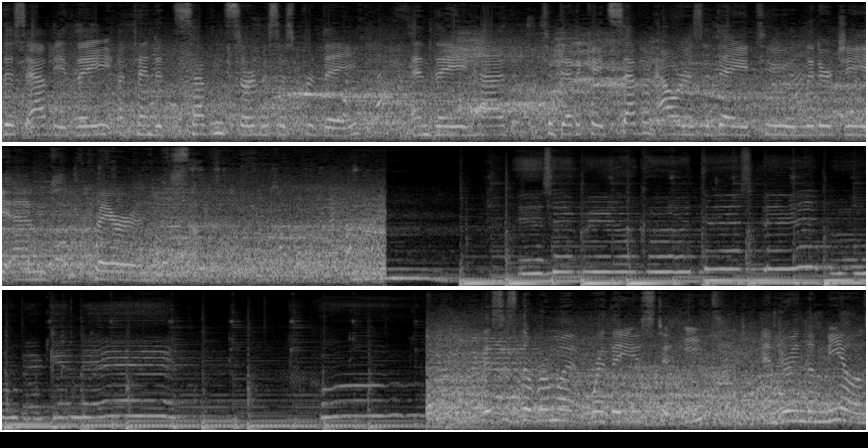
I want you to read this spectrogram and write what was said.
in this abbey, they attended seven services per day and they had to dedicate seven hours a day to liturgy and prayer and stuff. Is it real? Could this be a new beginning? Ooh. This is the room where they used to eat during the meals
